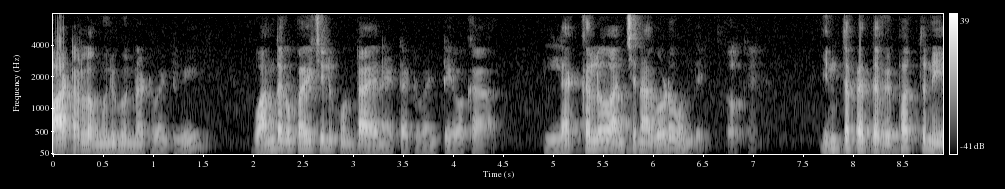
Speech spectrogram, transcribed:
వాటర్లో మునిగున్నటువంటివి వందకు పైచిలుకు ఉంటాయనేటటువంటి ఒక లెక్కలో అంచనా కూడా ఉంది. ఓకే. ఇంత పెద్ద విపత్తుని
